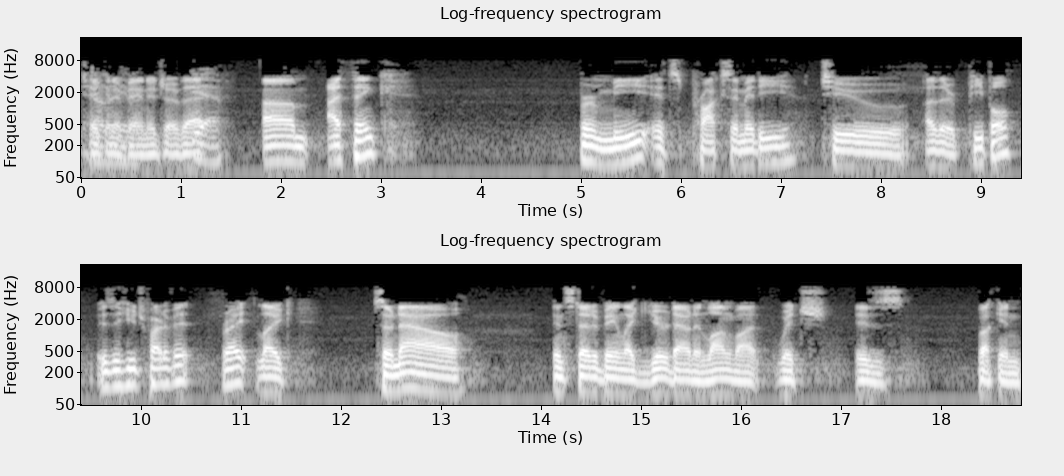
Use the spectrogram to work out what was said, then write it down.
Taking done any of it? advantage of that. Yeah. Um, I think for me, it's proximity to other people is a huge part of it, right? Like, so now instead of being like you're down in Longmont, which is fucking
